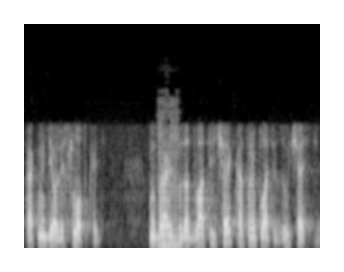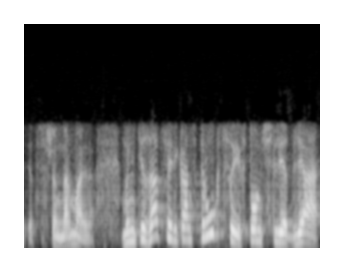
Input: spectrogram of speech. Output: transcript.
как мы делали с лодкой. Мы брали uh-huh. туда 2-3 человека, которые платят за участие. Это совершенно нормально. Монетизация реконструкции, в том числе для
